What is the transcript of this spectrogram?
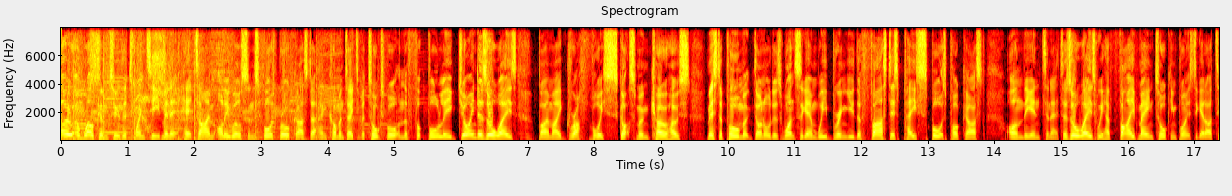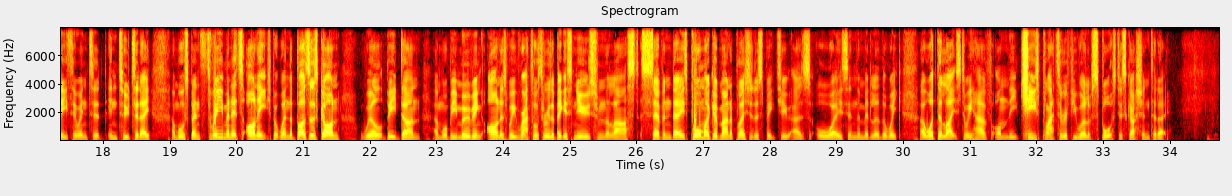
Hello and welcome to the 20 minute hit. I'm Ollie Wilson, sports broadcaster and commentator for Talksport and the Football League. Joined as always by my gruff voiced Scotsman co host, Mr. Paul McDonald, as once again we bring you the fastest paced sports podcast on the internet. As always, we have five main talking points to get our teeth into, into today, and we'll spend three minutes on each. But when the buzzer's gone, we'll be done and we'll be moving on as we rattle through the biggest news from the last seven days. Paul, my good man, a pleasure to speak to you as always in the middle of the week. Uh, what delights do we have on the cheese platter, if you will, of sports discussion today?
